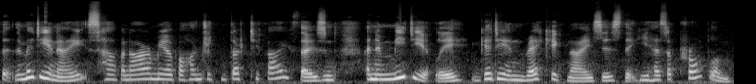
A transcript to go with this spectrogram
that the Midianites have an army of 135,000, and immediately Gideon recognises that he has a problem.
